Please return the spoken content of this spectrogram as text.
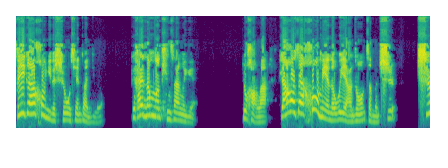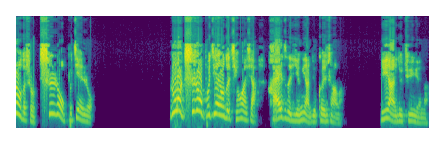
肥甘厚腻的食物先断绝，给孩子能不能停三个月就好了。然后在后面的喂养中怎么吃？吃肉的时候吃肉不见肉。如果吃肉不见肉的情况下，孩子的营养就跟上了，营养也就均匀了。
